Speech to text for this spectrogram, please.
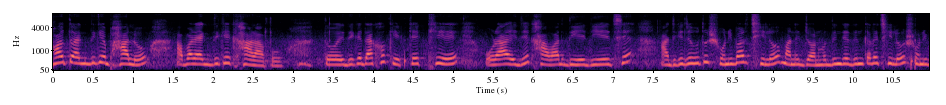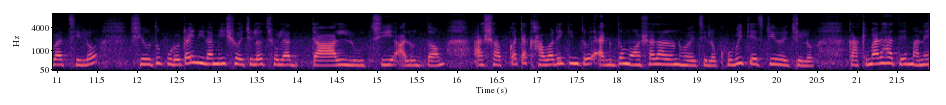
হয়তো একদিকে ভালো, আবার একদিকে খারাপও। তো এদিকে দেখো কেক টেক খেয়ে ওরা এই যে খাবার দিয়ে দিয়েছে। আজকে যেহেতু শনিবার ছিল মানে জন্মদিন যেদিনকারে ছিল, শনিবার ছিল, সেহেতু পুরোটাই নিরামিষ হয়েছিল ছোলার ডাল, লুচি, আলুর দম, আর সব কটা খাবারই কিন্তু একদম অসাধারণ হয়েছিল, খুবই টেস্টি হয়েছিল। কাকিমার হাতে মানে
